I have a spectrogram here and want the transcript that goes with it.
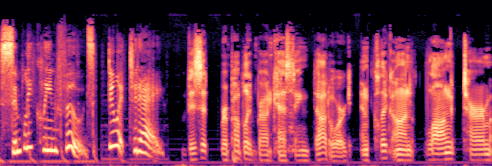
Simply Clean Foods. Do it today. Visit republicbroadcasting.org and click on Long Term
